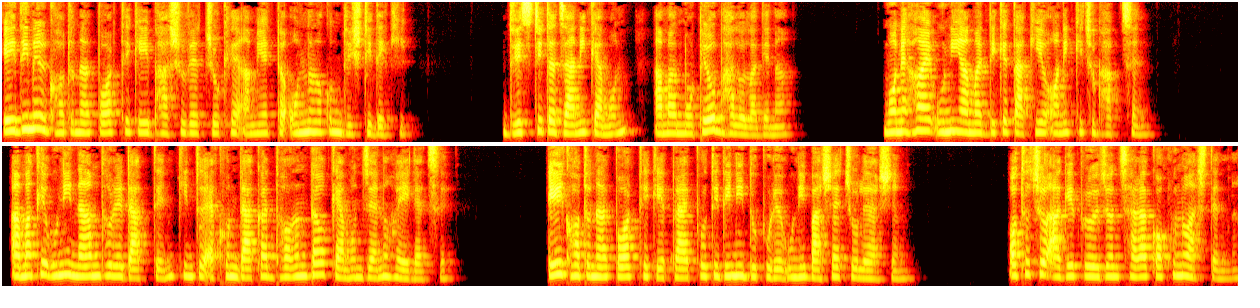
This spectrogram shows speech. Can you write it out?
এই দিনের ঘটনার পর থেকেই ভাসুরের চোখে আমি একটা অন্যরকম দৃষ্টি দেখি। দৃষ্টিটা জানি কেমন, আমার মোটেও ভালো লাগে না। মনে হয় উনি আমার দিকে তাকিয়ে অনেক কিছু ভাবছেন। আমাকে উনি নাম ধরে ডাকতেন, কিন্তু এখন ডাকার ধরনটাও কেমন যেন হয়ে গেছে। এই ঘটনার পর থেকে প্রায় প্রতিদিনই দুপুরে উনি বাসায় চলে আসেন। অথচ আগে প্রয়োজন ছাড়া কখনো আসতেন না।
